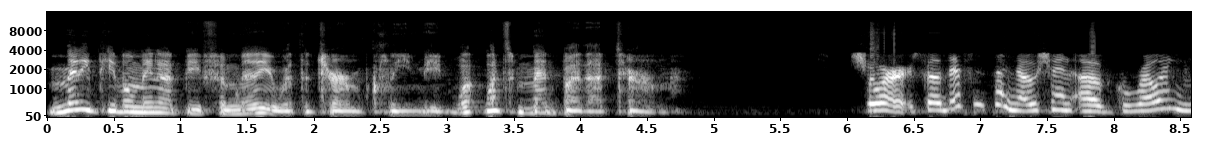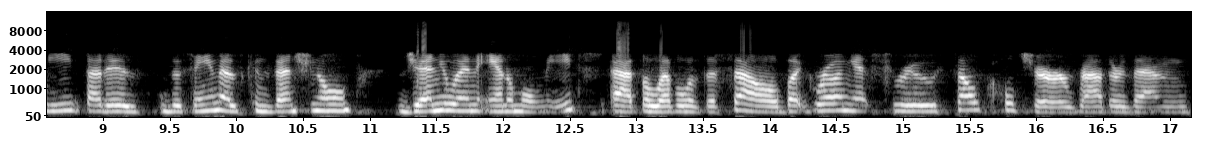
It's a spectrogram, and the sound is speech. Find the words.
Many people may not be familiar with the term clean meat. What, what's meant by that term? Sure. So this is the notion of growing meat that is the same as conventional, genuine animal meat at the level of the cell, but growing it through cell culture rather than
